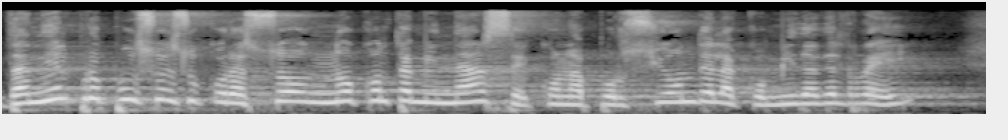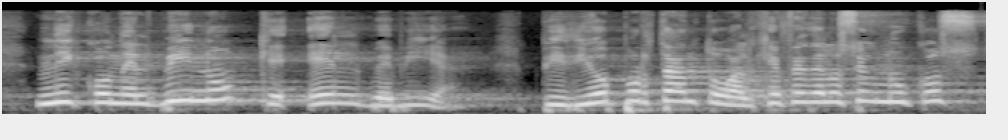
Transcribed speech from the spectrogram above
Daniel propuso en su corazón no contaminarse con la porción de la comida del rey, ni con el vino que él bebía. Pidió, por tanto, al jefe de los eunucos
